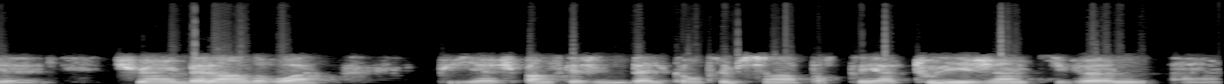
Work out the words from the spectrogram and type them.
que je suis à un bel endroit. Puis euh, je pense que j'ai une belle contribution à apporter à tous les gens qui veulent euh,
